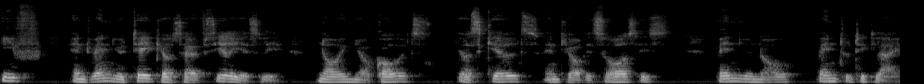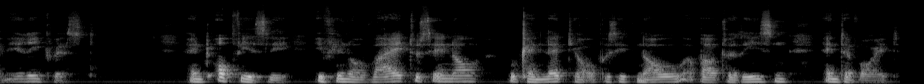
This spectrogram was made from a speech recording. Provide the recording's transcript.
If and when you take yourself seriously, knowing your goals, your skills, and your resources, then you know when to decline a request. And obviously, if you know why to say no, you can let your opposite know about the reason and avoid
